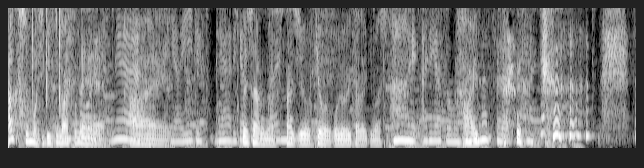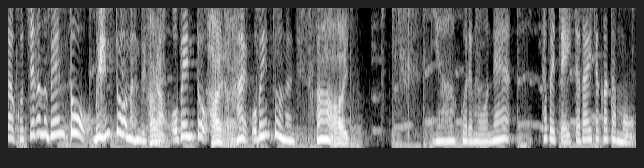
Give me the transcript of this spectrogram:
拍手も響きますね。すね、、はいい。やいいですねスペシャルなスタジオを今日ご用意いただきました。はい、ありがとうございます。はい さあ、こちらの弁当、弁当なんですが、はいお弁当、はいはいお弁当なんですが、はい。い、やーこれもうね、食べていただいた方も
